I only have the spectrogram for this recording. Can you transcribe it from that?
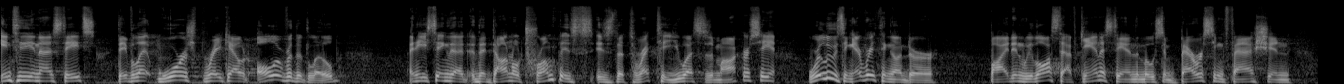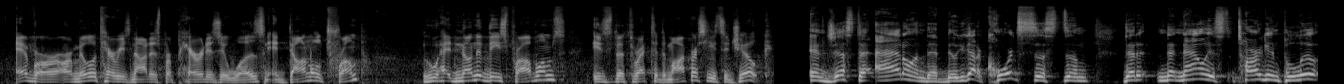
into the United States. They've let wars break out all over the globe. And he's saying that, that Donald Trump is, is the threat to U.S. democracy. We're losing everything under Biden. We lost Afghanistan in the most embarrassing fashion ever. Our military is not as prepared as it was. And Donald Trump, who had none of these problems, is the threat to democracy. It's a joke. And just to add on that, Bill, you got a court system that, that now is targeting poli-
